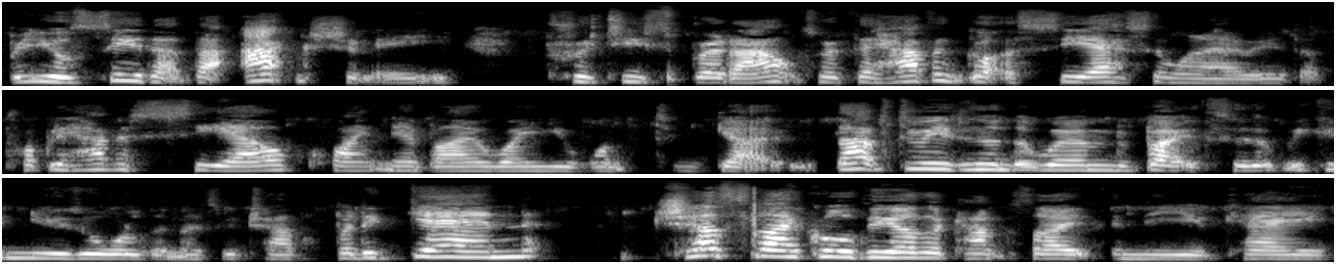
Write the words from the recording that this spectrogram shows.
But you'll see that they're actually pretty spread out. So if they haven't got a CS in one area, they'll probably have a CL quite nearby where you want to go. That's the reason that we're in both, so that we can use all of them as we travel. But again, just like all the other campsites in the UK,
